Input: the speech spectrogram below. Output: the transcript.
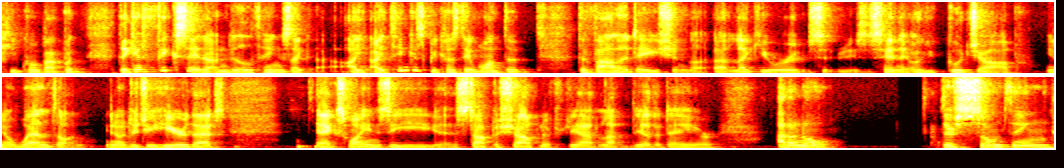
keep coming back but they get fixated on little things like I, I think it's because they want the the validation uh, like you were saying oh good job you know well done you know did you hear that X, Y, and Z uh, stopped a shoplifter the other day, or I don't know. There's something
